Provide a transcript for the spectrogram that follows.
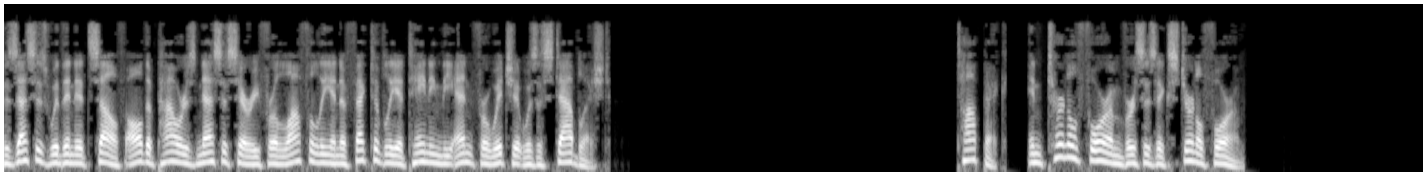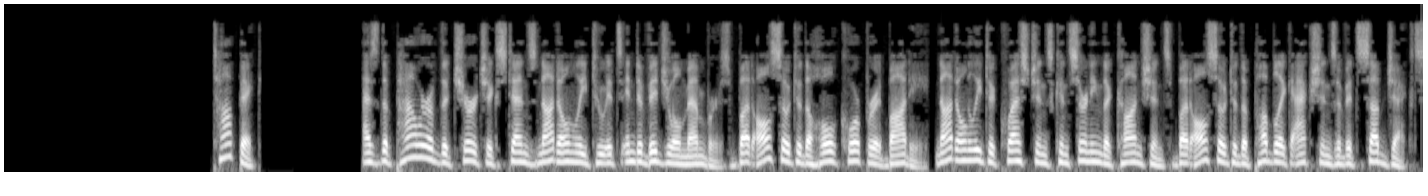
possesses within itself all the powers necessary for lawfully and effectively attaining the end for which it was established. Internal forum versus external forum as the power of the Church extends not only to its individual members but also to the whole corporate body, not only to questions concerning the conscience but also to the public actions of its subjects,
